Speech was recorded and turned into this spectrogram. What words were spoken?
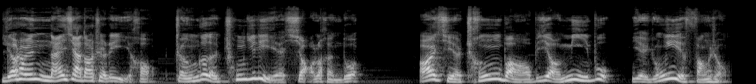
辽朝人南下到这里以后，整个的冲击力也小了很多，而且城堡比较密布，也容易防守。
